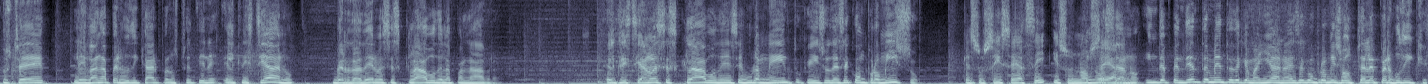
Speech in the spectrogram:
que usted le van a perjudicar, pero usted tiene, el cristiano verdadero es esclavo de la palabra. El cristiano es esclavo de ese juramento que hizo, de ese compromiso. Que su sí sea sí y su no, No, sea, sea no. Independientemente de que mañana ese compromiso a usted le perjudique,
